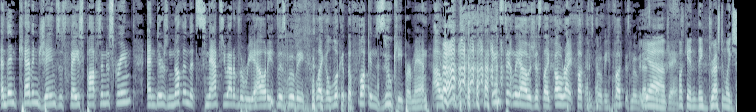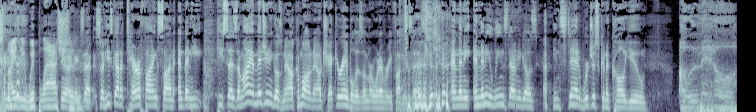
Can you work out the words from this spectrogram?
And then Kevin James's face pops into screen, and there's nothing that snaps you out of the reality of this movie like a look at the fucking zookeeper, man. I was instantly, I was just like, oh right, fuck this movie, fuck this movie. That's yeah, Kevin James. fucking. They dressed him like Snidely Whiplash. Yeah, and- exactly. So he's got a terrifying son, and then he he says, "Am I a midget?" He goes, "Now, come on, now, check your ableism or whatever he fucking says." and then he and then he leans down and he goes, "Instead, we're just gonna call you a little."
